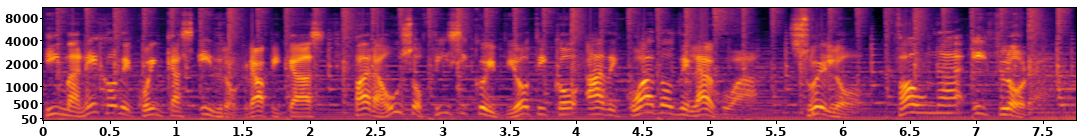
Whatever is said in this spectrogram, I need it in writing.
y manejo de cuencas hidrográficas para uso físico y biótico adecuado del agua, suelo, fauna y flora.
